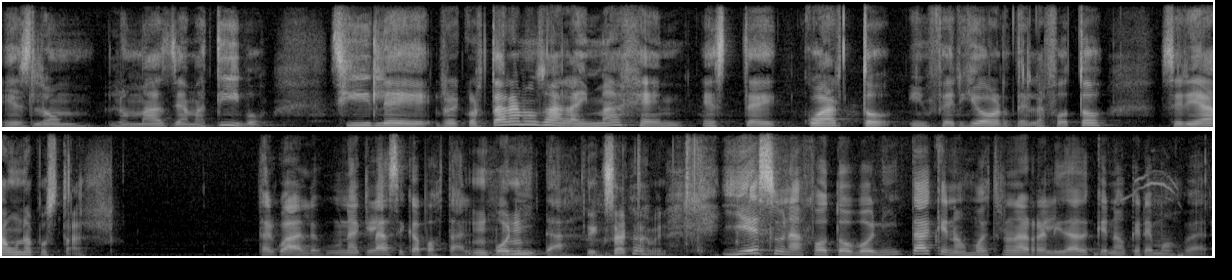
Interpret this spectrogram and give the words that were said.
es lo, lo, más llamativo. Si le recortáramos a la imagen este cuarto inferior de la foto, sería una postal. Tal cual, una clásica postal, bonita. Exactamente. y es una foto bonita que nos muestra una realidad que no queremos ver.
